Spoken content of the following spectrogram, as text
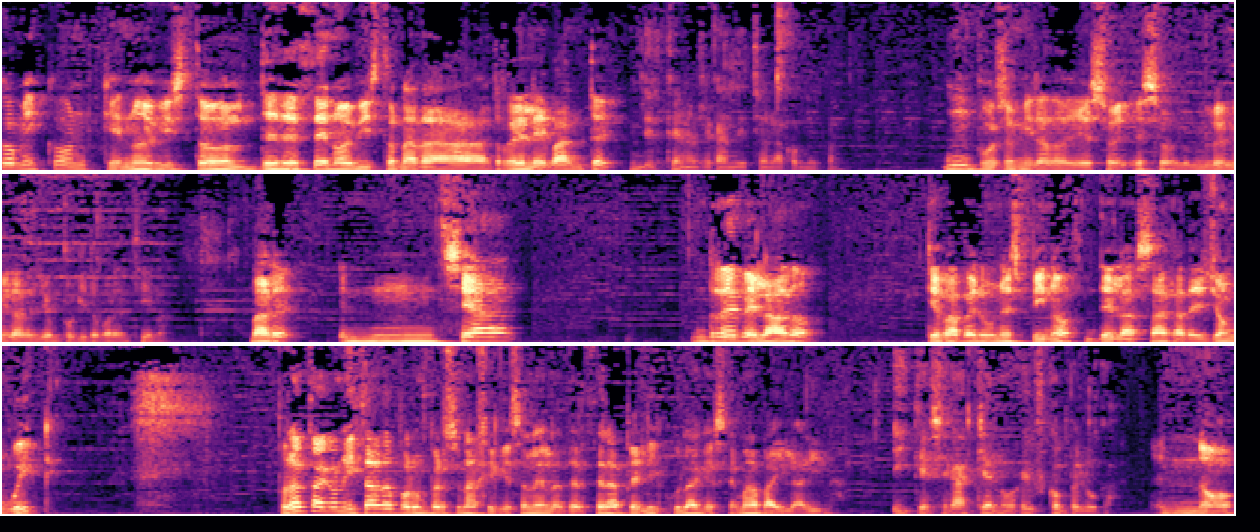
Comic Con, que no he visto, de DC no he visto nada relevante. Es que no sé qué han dicho en la Comic Con. Mm, Pues he mirado eso, eso, lo he mirado yo un poquito por encima. Vale, Mm, se ha revelado que va a haber un spin-off de la saga de John Wick, protagonizado por un personaje que sale en la tercera película que se llama Bailarina. Y que será Keanu Reeves con peluca. No.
